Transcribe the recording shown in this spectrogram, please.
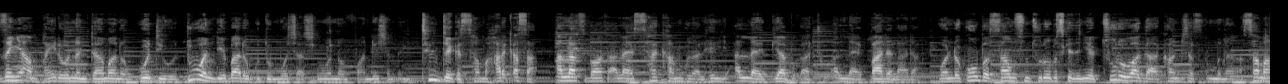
Zan yi amfani da wannan dama na gode wa duk wanda ya ba da gudunmawa cikin wannan foundation ɗin tun daga sama har ƙasa. Allah subhanahu wa ta'ala ya saka muku da alheri Allah ya biya buƙatu Allah ya ba da lada wanda kuma ba samu sun turo ba suke da niyyar turowa ga account details ɗinmu nan a sama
